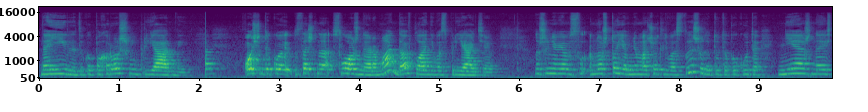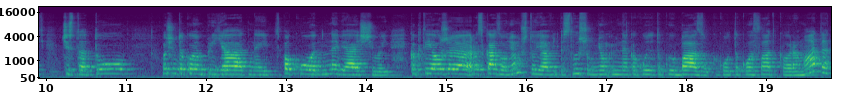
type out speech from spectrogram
наивный, такой по-хорошему приятный очень такой достаточно сложный аромат, да, в плане восприятия. Но что, в нем, но что я в нем отчетливо слышу, это тут какую-то нежность, чистоту, очень такой он приятный, спокойный, навязчивый. Как-то я уже рассказывала о нем, что я слышу в нем именно какую-то такую базу, какого-то такого сладкого аромата.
